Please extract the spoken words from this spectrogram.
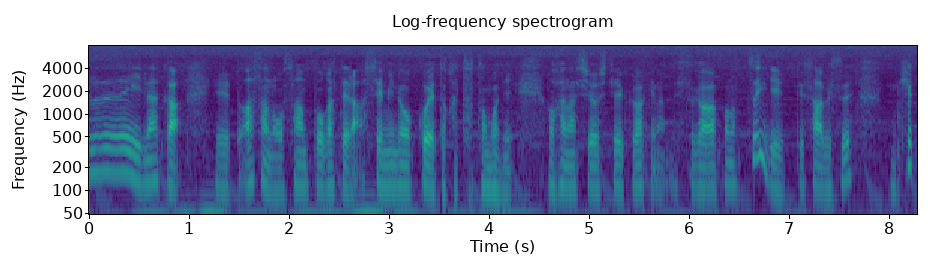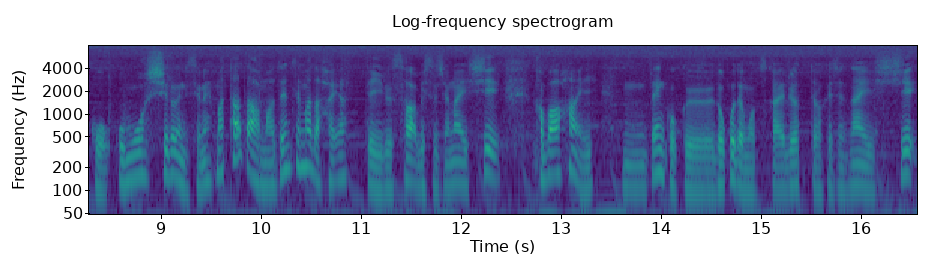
暑い中、えーと、朝のお散歩がてらセミの声とかとともにお話をしていくわけなんですがこのついでってサービス結構面白いんですよね、まあ、ただまあ全然まだ流行っているサービスじゃないしカバー範囲、うん、全国どこでも使えるよってわけじゃないし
